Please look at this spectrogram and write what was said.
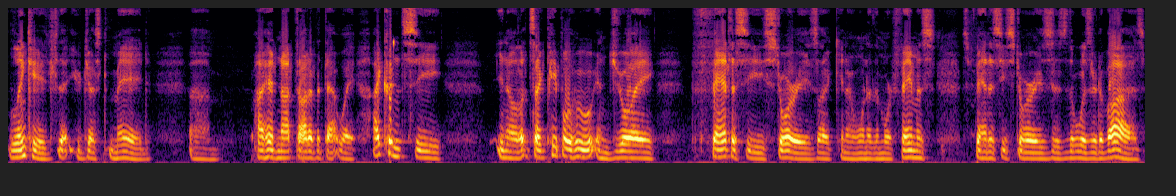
linkage that you just made. Um, I had not thought of it that way. I couldn't see, you know, it's like people who enjoy fantasy stories, like, you know, one of the more famous fantasy stories is The Wizard of Oz.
